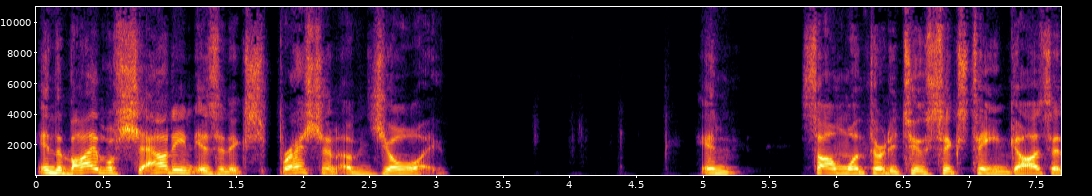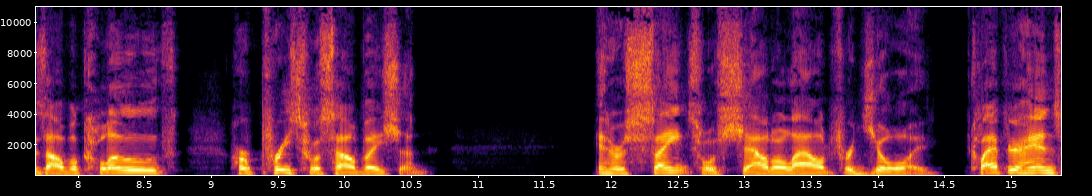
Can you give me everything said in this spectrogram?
In the Bible, shouting is an expression of joy. In Psalm 132, 16, God says, I will clothe her priests with salvation and her saints will shout aloud for joy. Clap your hands,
